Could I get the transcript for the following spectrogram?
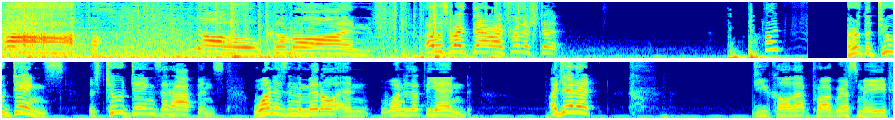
Ah! No, come on. I was right there. I finished it. I heard the two dings. There's two dings that happens. One is in the middle and one is at the end. I did it. Do you call that progress made?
